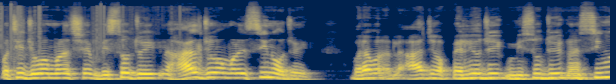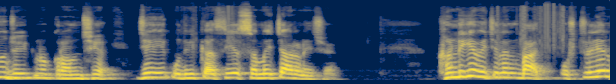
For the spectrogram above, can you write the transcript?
પછી જોવા મળે છે મિસોજોઇક અને હાલ જોવા મળે સિનોજોઇક બરાબર, એટલે આ જો પેલિયોજોઇક મિસોજોઇક અને સિનોજોઇકનો ક્રમ છે, જે એક ઉદ્વિકાસીય સમય ચારણી છે. ખંડીય વિચલન બાદ ઓસ્ટ્રેલિયન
